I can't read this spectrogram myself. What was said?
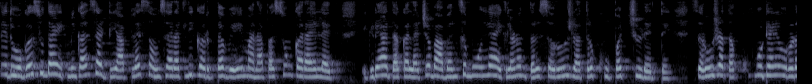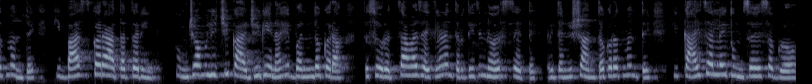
ते दोघं सुद्धा एकमेकांसाठी आपल्या संसारातली कर्तव्ये मनापासून करायला आहेत. इकडे आता कलाच्या बाबांचं बोलणं ऐकल्यानंतर सरोजला तर खूपच चिड येते सरोज आता खूप मोठ्याने ओरडत म्हणते की बास करा आता तरी. तुमच्या मुलीची काळजी घेणं हे बंद करा. तर सरोजचा आवाज ऐकल्यानंतर तिथे नर्स येते आणि त्यांनी शांत करत म्हणते की काय चाललंय तुमचं हे सगळं?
